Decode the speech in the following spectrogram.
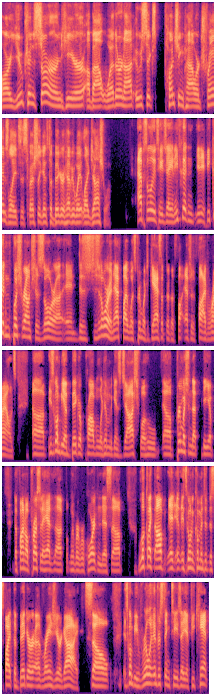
Are you concerned here about whether or not Usyk's punching power translates, especially against a bigger heavyweight like Joshua? Absolutely, TJ. And if he couldn't, if he couldn't push around Chisora, and Chisora in that fight was pretty much gas after the after the five rounds, uh, he's going to be a bigger problem with him against Joshua, who uh, pretty much in the the, the final presser they had uh, when we were recording this, uh, looked like the, it, it's going to come into despite the bigger, uh, rangier guy. So it's going to be really interesting, TJ, if he can't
